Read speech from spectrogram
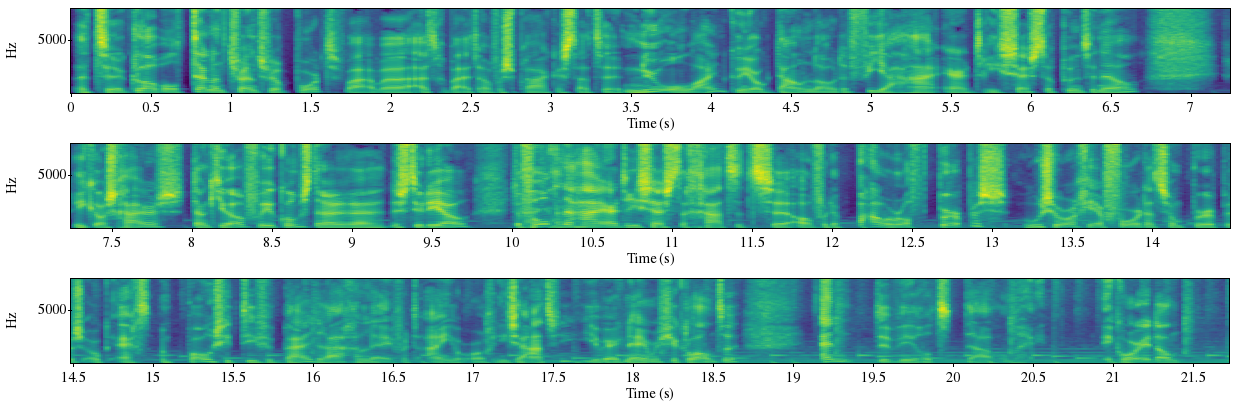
Het eh, Global Talent Trend Report, waar we uitgebreid over spraken, staat eh, nu online. Kun je ook downloaden via hr360.nl. Rico Schuijers, dankjewel voor je komst naar eh, de studio. De volgende HR360 gaat het over de power of purpose. Hoe zorg je ervoor dat zo'n purpose ook echt een positieve bijdrage levert aan je organisatie, je werknemers, je klanten en de wereld daaromheen? Ik hoor je dan.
